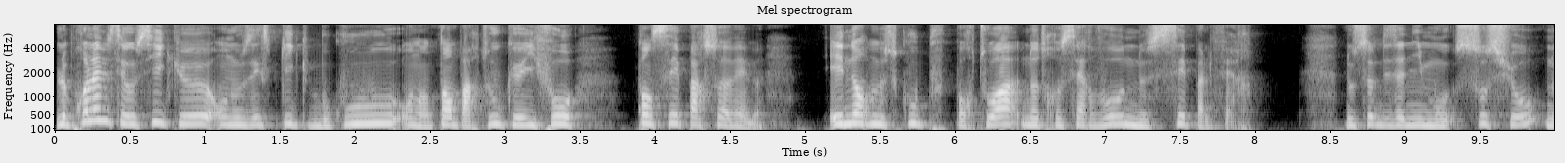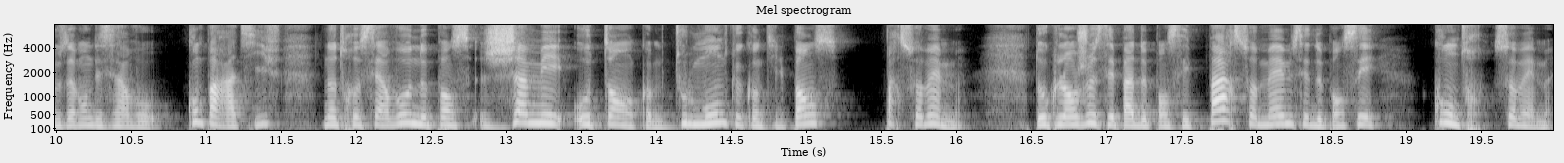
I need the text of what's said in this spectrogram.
Le problème, c'est aussi que on nous explique beaucoup, on entend partout qu'il faut penser par soi-même. Énorme scoop pour toi, notre cerveau ne sait pas le faire. Nous sommes des animaux sociaux, nous avons des cerveaux comparatifs, notre cerveau ne pense jamais autant comme tout le monde que quand il pense par soi-même. Donc l'enjeu c'est pas de penser par soi-même, c'est de penser contre soi-même.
